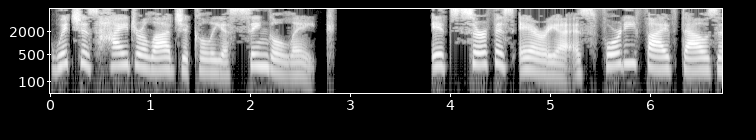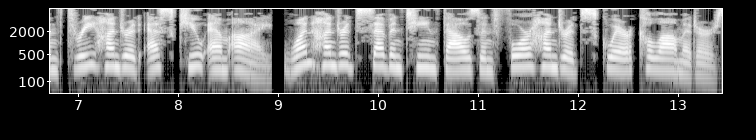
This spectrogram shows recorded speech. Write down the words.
which is hydrologically a single lake. Its surface area is 45,300 sqmi, 117,400 square kilometers.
